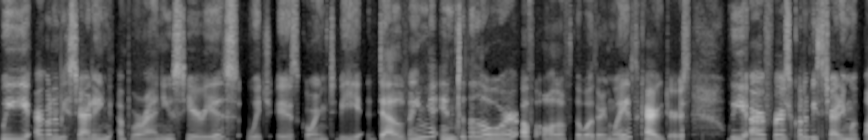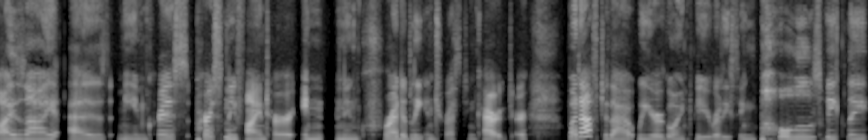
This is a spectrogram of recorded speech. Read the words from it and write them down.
we are going to be starting a brand new series, which is going to be delving into the lore of all of the Wuthering Waves characters. We are first going to be starting with Baizhi, as me and Chris personally find her in an incredibly interesting character. But after that, we are going to be releasing polls weekly,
